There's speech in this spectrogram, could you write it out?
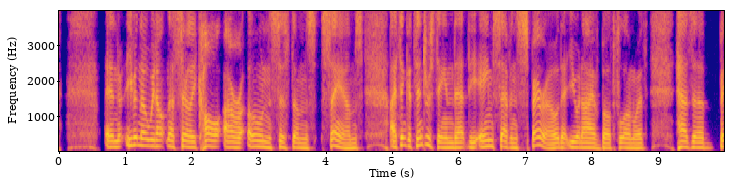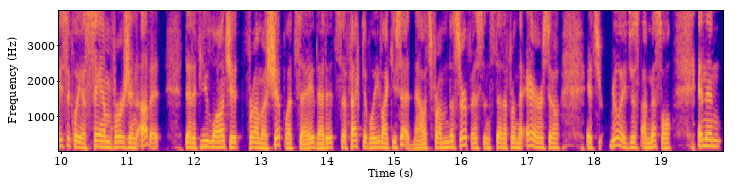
and even though we don't necessarily call our own systems SAMs, I think it's interesting that the AIM 7 Sparrow that you and I have both flown with has a basically a SAM version of it that if you launch it from a ship, let's say, that it's effectively, like you said, now it's from the surface instead of from the air. So it's really just a missile. And then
